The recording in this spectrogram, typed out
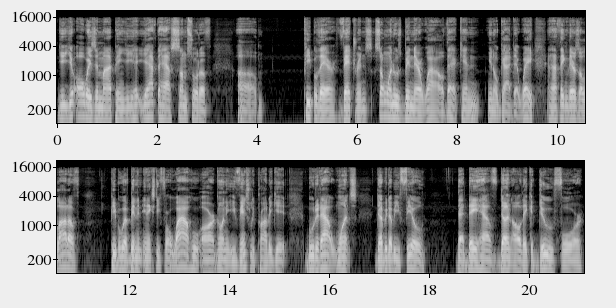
You you always, in my opinion, you you have to have some sort of um, people there, veterans, someone who's been there a while that can, you know, guide that way. And I think there's a lot of people who have been in NXT for a while who are going to eventually probably get booted out once WWE feel that they have done all they could do for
